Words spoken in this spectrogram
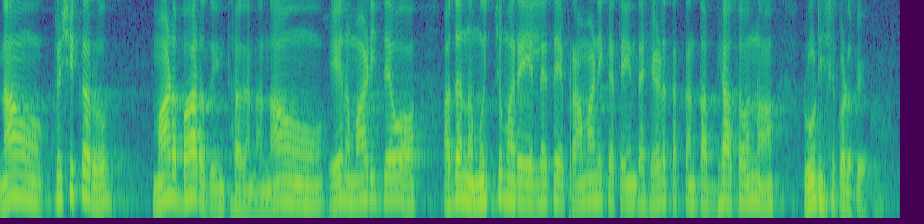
ನಾವು ಕೃಷಿಕರು ಮಾಡಬಾರದು ಇಂಥದನ್ನು. ನಾವು ಏನು ಮಾಡಿದ್ದೇವೋ ಅದನ್ನು ಮುಚ್ಚುಮರೆಯಿಲ್ಲದೆ ಪ್ರಾಮಾಣಿಕತೆಯಿಂದ ಹೇಳತಕ್ಕಂಥ ಅಭ್ಯಾಸವನ್ನು ರೂಢಿಸಿಕೊಳ್ಬೇಕು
